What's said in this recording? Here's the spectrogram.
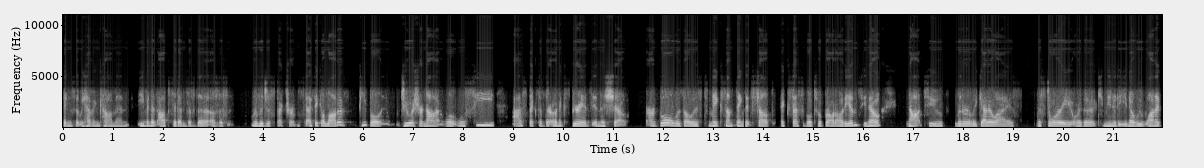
things that we have in common, even at opposite ends of the of the religious spectrums. I think a lot of people, Jewish or not, will will see aspects of their own experience in this show. Our goal was always to make something that felt accessible to a broad audience, you know, not to literally ghettoize the story or the community. You know, we wanted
